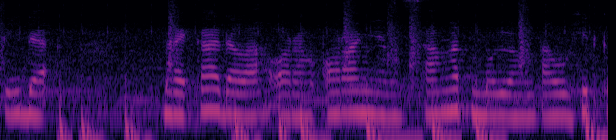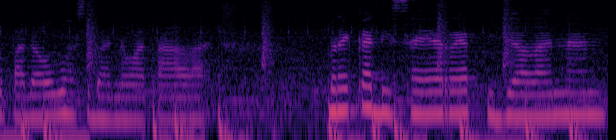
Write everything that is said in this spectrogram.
Tidak. Mereka adalah orang-orang yang sangat memegang tauhid kepada Allah Subhanahu wa taala. Mereka diseret di jalanan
